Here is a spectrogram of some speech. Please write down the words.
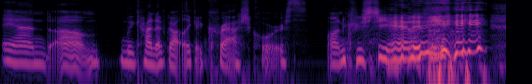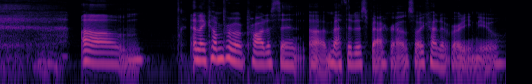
And um, we kind of got like a crash course on Christianity. um, and I come from a Protestant uh, Methodist background, so I kind of already knew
